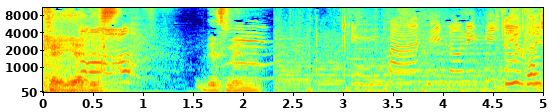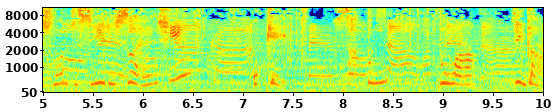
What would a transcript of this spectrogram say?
okay, yeah, this this meme. Do you guys want to see this Henshin? Okay, Sato, Dua, Diga.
